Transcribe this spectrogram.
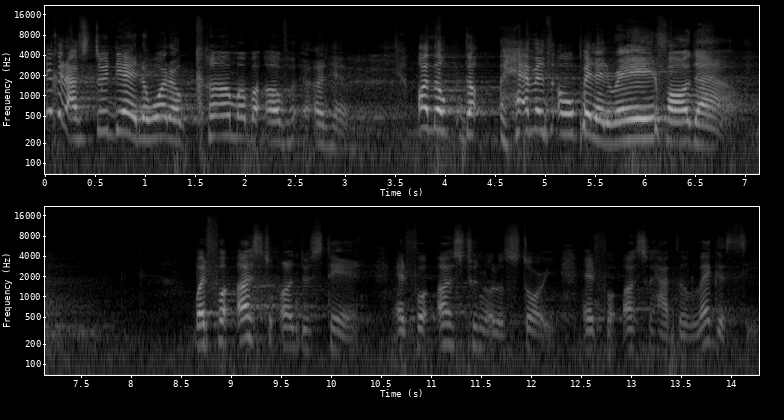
He could have stood there and the water come above on him. Or the, the heavens open and rain fall down. But for us to understand and for us to know the story and for us to have the legacy,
